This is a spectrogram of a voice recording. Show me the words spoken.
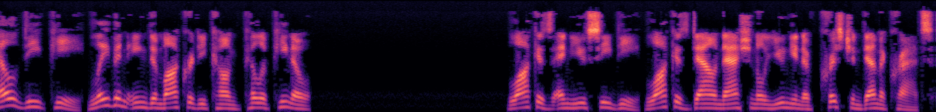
LDP, Laban ng Demokratikong Pilipino. Lakas NUCD, Lakas Tao National Union of Christian Democrats.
